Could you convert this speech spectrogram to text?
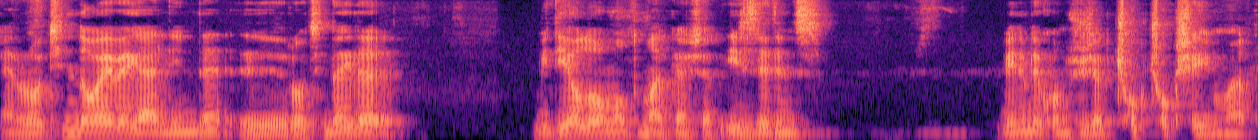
Yani Rotin de o eve geldiğinde e, Rotinda bir diyaloğum oldu mu arkadaşlar? İzlediniz. Benim de konuşacak çok çok şeyim vardı.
